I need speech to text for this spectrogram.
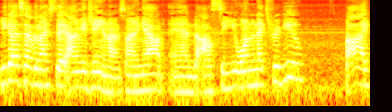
You guys have a nice day. I'm Eugene, and I'm signing out, and I'll see you on the next review. Bye.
